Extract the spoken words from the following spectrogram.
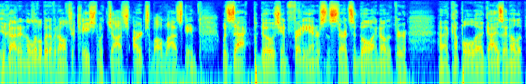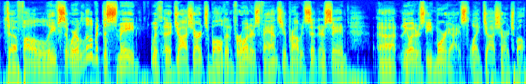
who got in a little bit of an altercation with Josh Archibald last game, with Zach Bogosian, Freddie Andersen starts in goal. I know that there are a couple uh, guys I know that uh, follow the Leafs that were a little bit dismayed with uh, Josh Archibald. And for Oilers fans, you're probably sitting there saying, uh, the Oilers need more guys like Josh Archibald.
